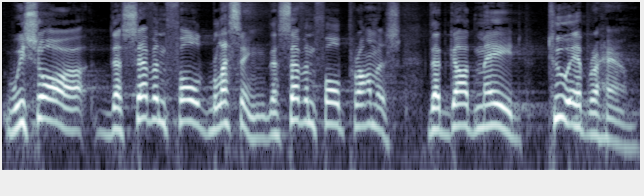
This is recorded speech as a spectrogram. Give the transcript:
We saw the sevenfold blessing, the sevenfold promise that God made to Abraham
